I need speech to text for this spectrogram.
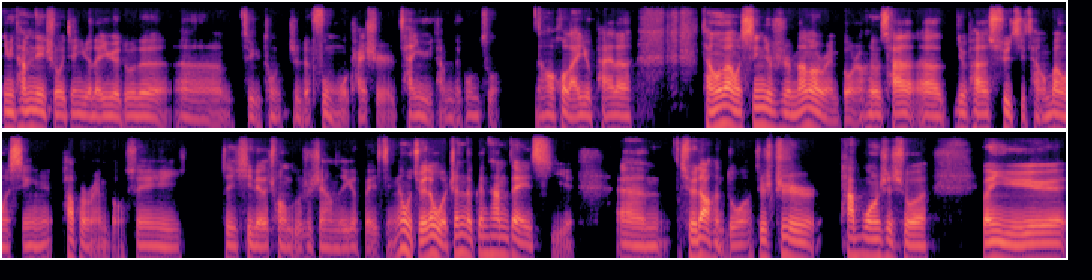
因为他们那时候已经越来越多的呃，这个同志的父母开始参与他们的工作。然后后来又拍了《彩虹伴我心》，就是《Mama Rainbow》，然后又拍呃，又拍了续集《彩虹伴我心》，Papa Rainbow。所以这一系列的创作是这样的一个背景。那我觉得我真的跟他们在一起。嗯，学到很多，就是他不光是说关于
